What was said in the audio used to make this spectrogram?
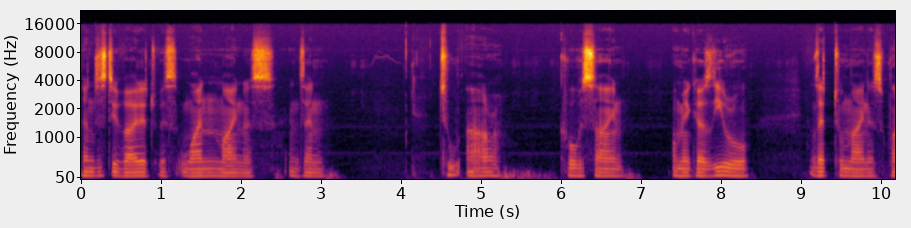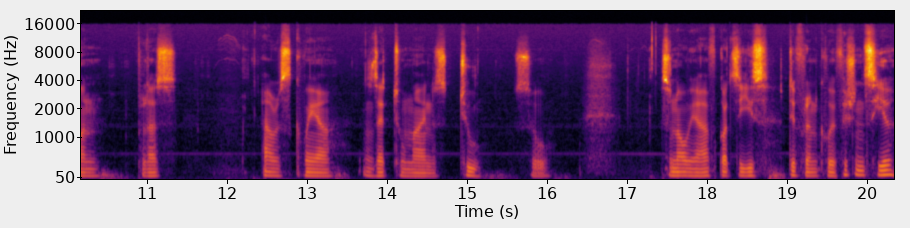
then just divide it with 1 minus and then 2r cosine omega 0 z2 minus 1 plus r square z2 minus 2 so so now we have got these different coefficients here.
